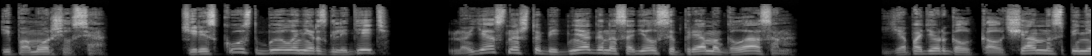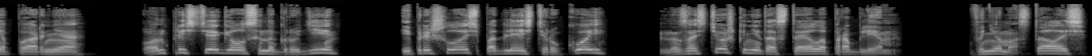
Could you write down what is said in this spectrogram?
и поморщился. Через куст было не разглядеть, но ясно, что бедняга насадился прямо глазом, я подергал колчан на спине парня, он пристегивался на груди, и пришлось подлезть рукой, но застежка не доставила проблем. В нем осталось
